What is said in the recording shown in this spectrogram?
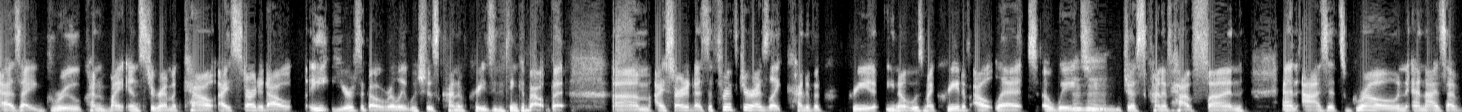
as I grew kind of my Instagram account, I started out eight years ago, really, which is kind of crazy to think about. But um, I started as a thrifter, as like kind of a create, you know, it was my creative outlet, a way mm-hmm. to just kind of have fun. And as it's grown and as I've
